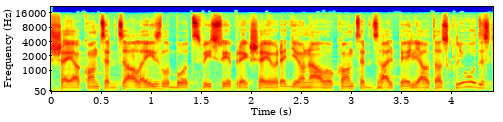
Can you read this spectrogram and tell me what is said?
šajā koncerta zālē izlabotas visu iepriekšējo reģionālo koncerta zāļu pieļautās kļūdas,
